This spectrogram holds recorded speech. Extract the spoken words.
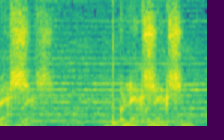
fresh connection. connection.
